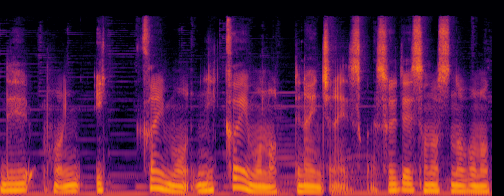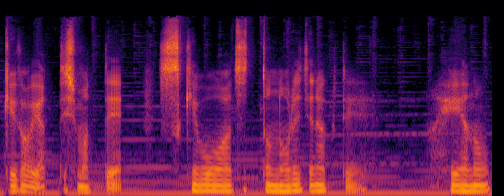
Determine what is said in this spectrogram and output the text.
で、もう1回も2回も乗ってないんじゃないですかね。それでそのスノボの怪我をやってしまって、スケボーはずっと乗れてなくて、部屋の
